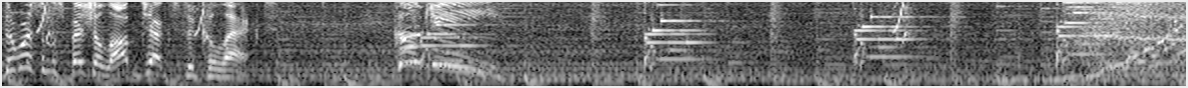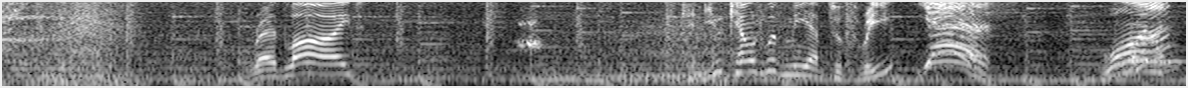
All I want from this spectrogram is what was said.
There were some special objects to collect. Cookie! Red light. Can you count with me up to three? Yes! One, One,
